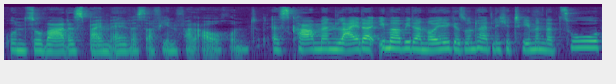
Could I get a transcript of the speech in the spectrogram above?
und so war das beim Elvis auf jeden Fall auch. Und es kamen leider immer wieder neue gesundheitliche Themen dazu.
